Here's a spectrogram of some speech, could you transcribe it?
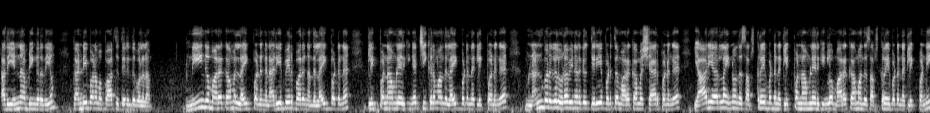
அது என்ன அப்படிங்கிறதையும் கண்டிப்பாக நம்ம பார்த்து தெரிந்து கொள்ளலாம். நீங்க மறக்காம லைக் பண்ணுங்க. நிறைய பேர் பாருங்க அந்த லைக் பட்டனை கிளிக் பண்ணாமலே இருக்கீங்க. சீக்கிரமா அந்த லைக் பட்டனை கிளிக் பண்ணுங்க. நண்பர்கள் உறவினர்கள் தெரியப்படுத்த மறக்காம ஷேர் பண்ணுங்க. யார் யாரெல்லாம் இன்னும் அந்த சப்ஸ்கிரைப் பட்டனை கிளிக் பண்ணாமலே இருக்கீங்களோ மறக்காம அந்த சப்ஸ்கிரைப் பட்டனை கிளிக் பண்ணி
